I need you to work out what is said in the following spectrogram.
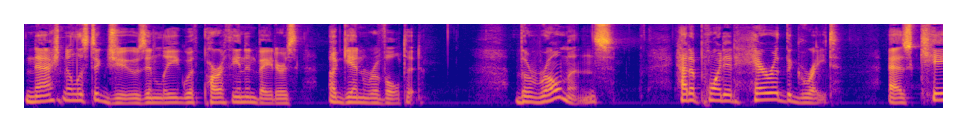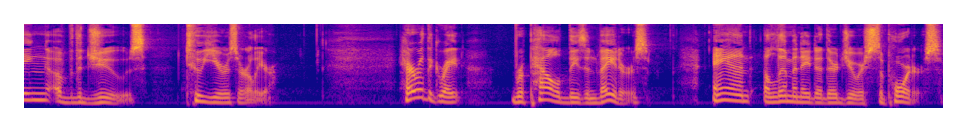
nationalistic Jews in league with Parthian invaders again revolted. The Romans had appointed Herod the Great as king of the Jews two years earlier. Herod the Great repelled these invaders and eliminated their Jewish supporters.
